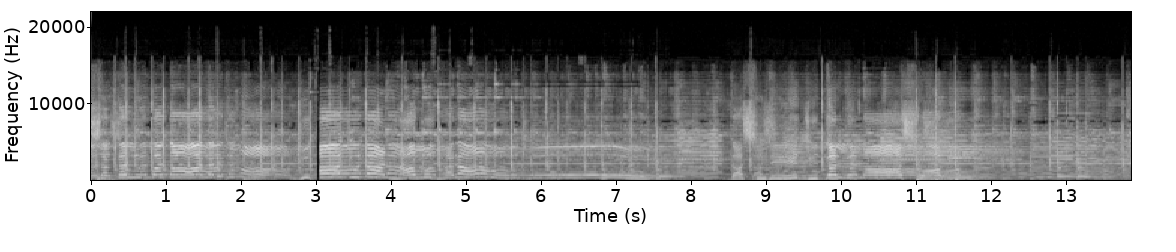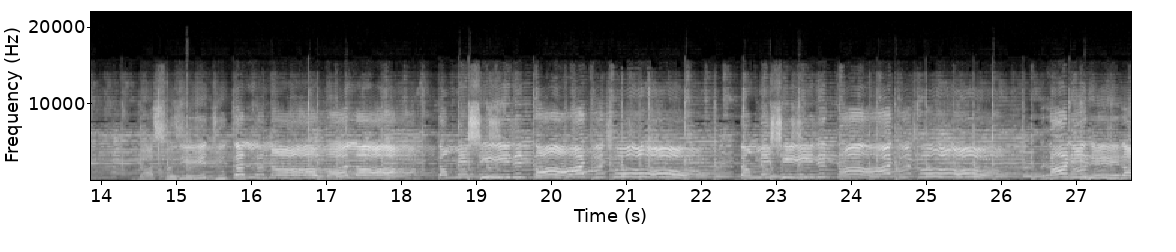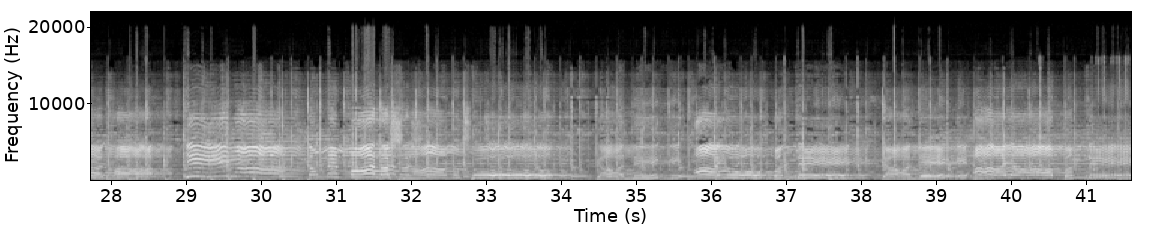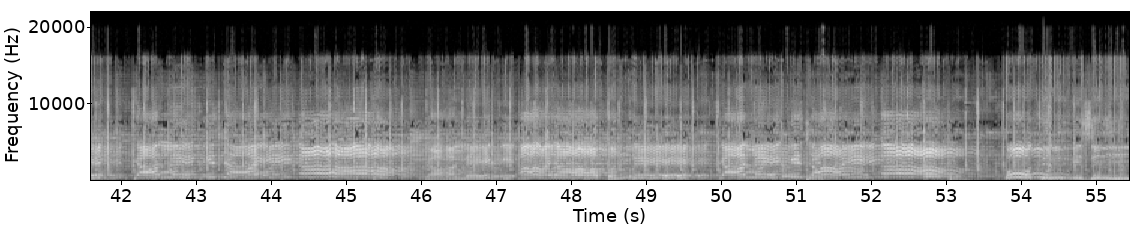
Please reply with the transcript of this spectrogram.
શકલ પદાર્થમાં જુદા જુદા નામ ધરાવો છો દાસ રે જુગલના સ્વામી દાસ રે જુગલના વાલા તમે શીર is in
